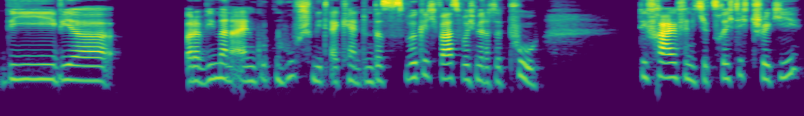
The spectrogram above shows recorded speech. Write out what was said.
wie wir oder wie man einen guten Hufschmied erkennt. Und das ist wirklich was, wo ich mir dachte, puh, die Frage finde ich jetzt richtig tricky.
